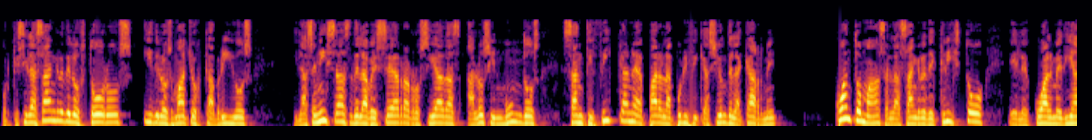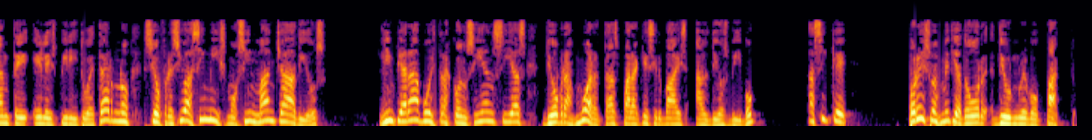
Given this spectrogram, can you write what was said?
porque si la sangre de los toros y de los machos cabríos y las cenizas de la becerra rociadas a los inmundos santifican para la purificación de la carne, cuanto más la sangre de Cristo, el cual mediante el Espíritu Eterno se ofreció a sí mismo sin mancha a Dios, limpiará vuestras conciencias de obras muertas para que sirváis al Dios vivo. Así que, por eso es mediador de un nuevo pacto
